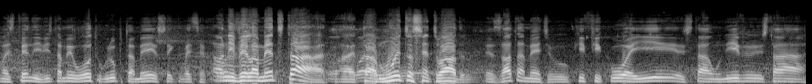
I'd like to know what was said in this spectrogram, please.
mas tendo em vista também o outro grupo também, eu sei que vai ser O forte. nivelamento está tá muito acentuado. né? Exatamente, o que ficou aí está um nível está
